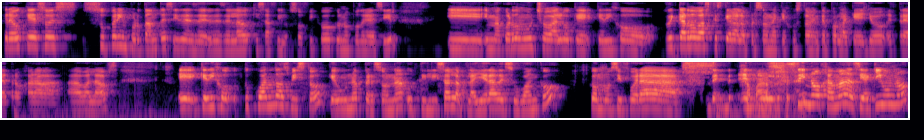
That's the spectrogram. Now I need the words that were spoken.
Creo que eso es súper importante, sí, desde, desde el lado quizá filosófico que uno podría decir. Y, me acuerdo mucho algo que, que, dijo Ricardo Vázquez, que era la persona que justamente por la que yo entré a trabajar a, a eh, que dijo, ¿tú cuándo has visto que una persona utiliza la playera de su banco como si fuera... sí, jamás. sí, no, jamás. Y aquí uno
